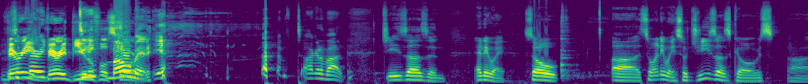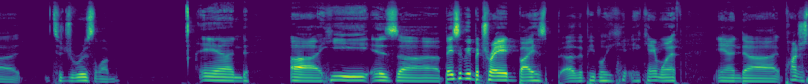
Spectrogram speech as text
Very, very deep beautiful moment. Yeah, I'm talking about Jesus and anyway. So, uh, so anyway, so Jesus goes uh, to Jerusalem, and uh, he is uh, basically betrayed by his uh, the people he, he came with, and uh, Pontius.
